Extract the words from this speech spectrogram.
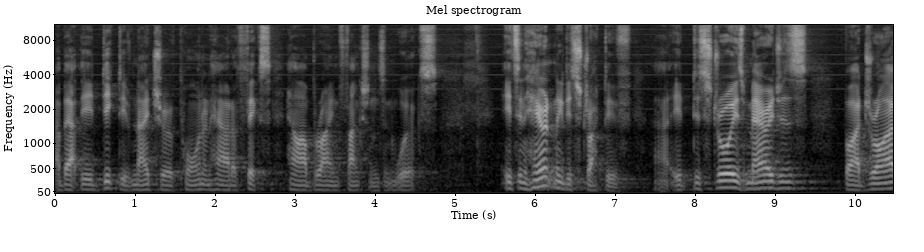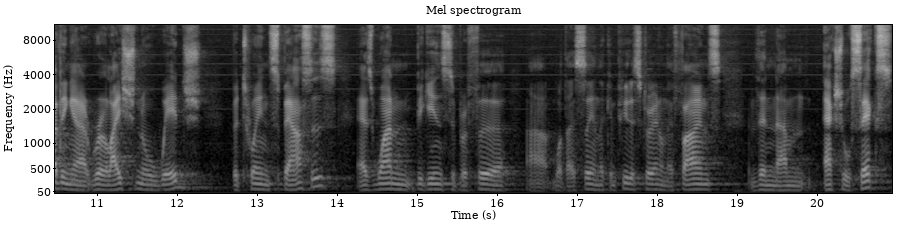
about the addictive nature of porn and how it affects how our brain functions and works. It's inherently destructive. Uh, it destroys marriages by driving a relational wedge between spouses as one begins to prefer uh, what they see on the computer screen on their phones than um, actual sex,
